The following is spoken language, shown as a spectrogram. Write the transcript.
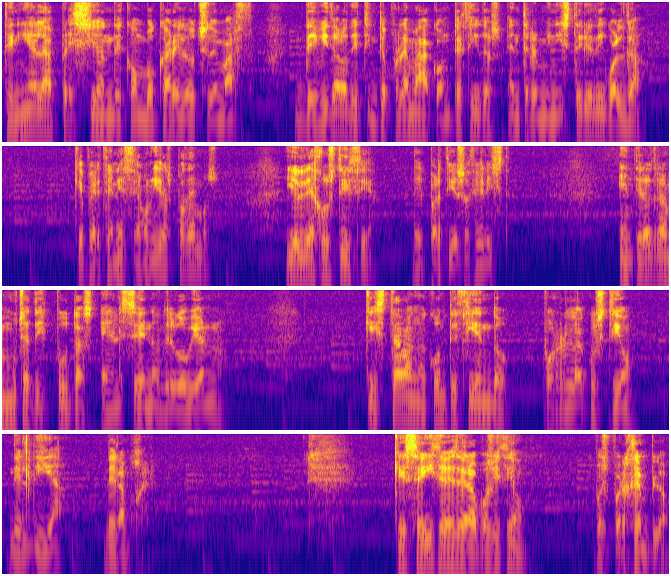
tenía la presión de convocar el 8 de marzo, debido a los distintos problemas acontecidos entre el Ministerio de Igualdad, que pertenece a Unidas Podemos, y el de Justicia, del Partido Socialista, entre otras muchas disputas en el seno del gobierno, que estaban aconteciendo por la cuestión del Día de la Mujer. ¿Qué se hizo desde la oposición? Pues por ejemplo,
